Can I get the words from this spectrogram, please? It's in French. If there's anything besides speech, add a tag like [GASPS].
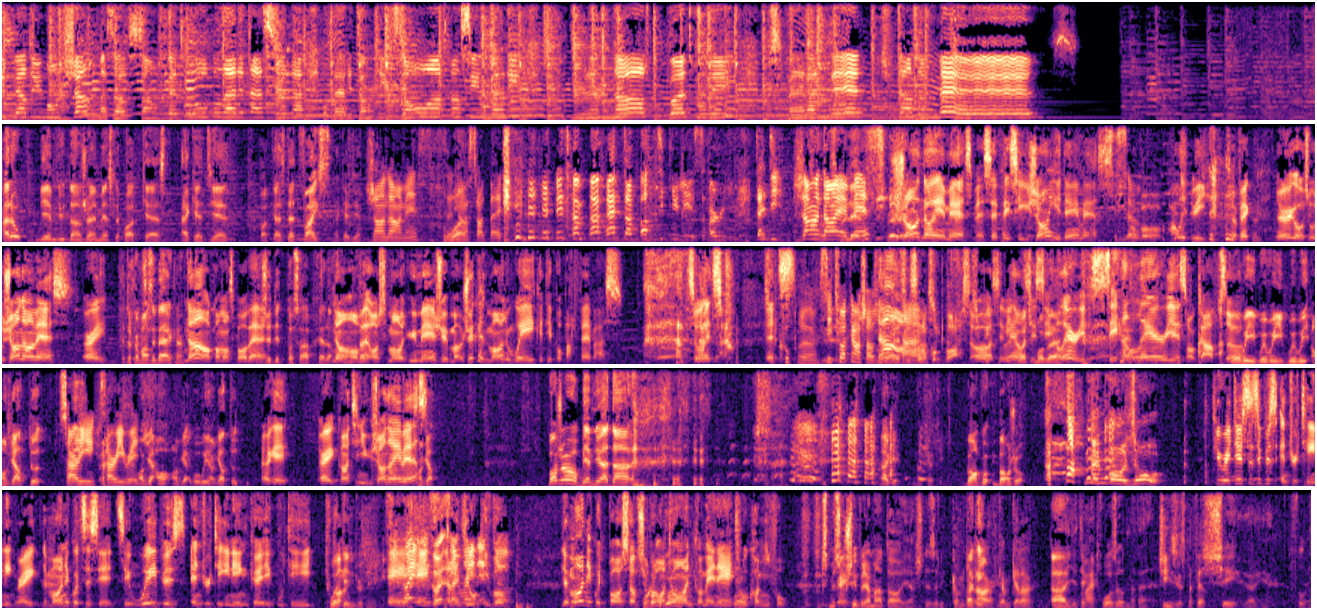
j'ai perdu mon chum. Ma soeur s'en fait trop pour la dette. Mon père est en prison en Transylvanie. J'ai perdu le nord, je peux pas le trouver. Aussi bien l'admettre, je suis dans un mess. Allô, bienvenue dans Jeu MS, le podcast acadien, podcast d'advice acadien. Jean messe. C'est Ouais. dans Start Back. T'as [LAUGHS] t'as particulier, sorry. T'as dit Jean je dans. MS. [LAUGHS] Jean dans MS. Ben, ça fait, c'est Jean, il est dans MS. ça. On va parler de lui. Ça fait que, [LAUGHS] there you go. So, Jean dans MS. Alright. T'as-tu recommencé back, là? Non, on commence pas bien. J'édite pas ça après, là. Non, on, Recommence va, back. on se montre humain. Je, je veux que le monde voie que t'es pas parfait, Bass. so, it's, it's, Coupera. C'est toi qui en charge de non, c'est on coupe pas ça. C'est vrai, c'est hilarious. C'est hilarious. On garde ça. Oui, oui, oui, oui, oui, oui, on garde tout. Sorry, sorry, Reg. On, on, oui, oui, on garde tout. OK. Alright, continue. Jean dans On garde tout, On MS. garde. Bonjour, bienvenue à dans... [LAUGHS] OK, OK, OK. Bon, bonjour. [LAUGHS] Même bonjour! Puis, right there, ça, c'est plus entertaining, right? Le monde écoute ça, c'est c'est way plus entertaining que écouter. Toi, comme t'es entertaining. Un, un gars de radio qui va. Le monde n'écoute pas ça pour pas pourquoi. entendre comme un intro comme il faut. Je me suis couché vraiment tard hier, je suis désolé. Comme quelle heure? Comme quelle heure? Ah, il était comme Ouais. 3 heures du matin. Jeez, qu'est-ce que t'as fait? Chier. Fou.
